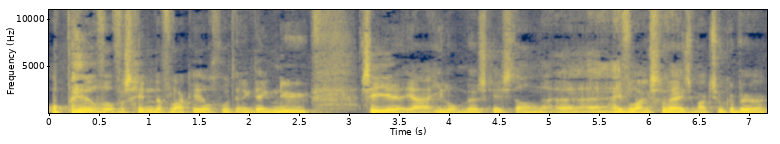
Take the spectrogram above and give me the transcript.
op heel veel verschillende vlakken heel goed. En ik denk nu zie je, ja, Elon Musk is dan uh, even langs geweest, Mark Zuckerberg.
